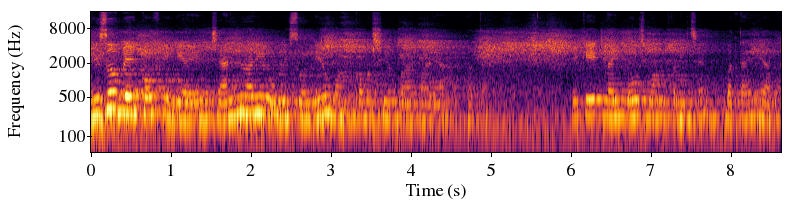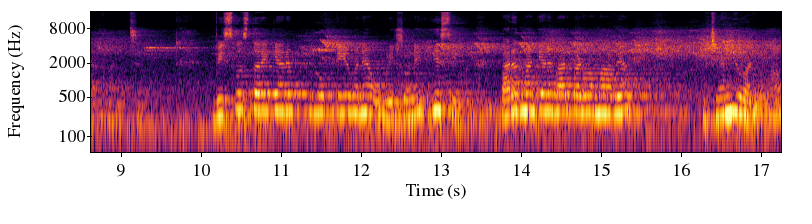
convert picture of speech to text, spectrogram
રિઝર્વ બેંક ઓફ ઇન્ડિયાએ જાન્યુઆરી ઓગણીસો નેવુંમાં કમર્શિયલ બહાર હતા એક એક લાઈન બહુ જ મહત્ત્વની છે, બધાએ યાદ રાખવાની છે. વિશ્વ સ્તરે ક્યારે લોકપ્રિય બન્યા? ઓગણીસો ને એંસીમાં. ભારતમાં ક્યારે બહાર પાડવામાં આવ્યા? જાન્યુઆરીમાં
